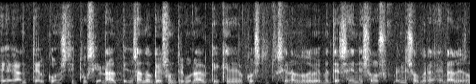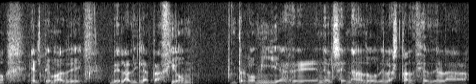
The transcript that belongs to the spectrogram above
eh, ante el Constitucional, pensando que es un tribunal, que, el Constitucional no debe meterse en esos, en esos berenjenales, ¿no? el tema de, la dilatación, entre comillas, en el Senado de la estancia de la,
